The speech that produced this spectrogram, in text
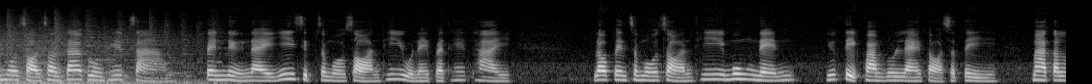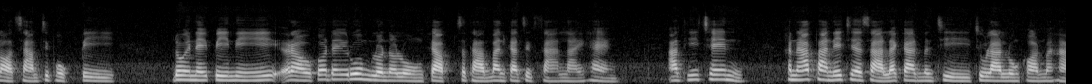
สโมสรซอนต้ากรุงเทพ 3 เป็นหนึ่งใน 20 สโมสรที่อยู่ในประเทศไทย เราเป็นสโมสรที่มุ่งเน้นยุติความรุนแรงต่อสตรี มาตลอด 36 ปี โดยในปีนี้เราก็ได้ร่วมรณรงค์กับสถาบันการศึกษาหลายแห่ง อาทิเช่น คณะพาณิชยศาสตร์และการบัญชี จุฬาลงกรณ์มหา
